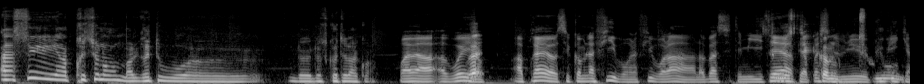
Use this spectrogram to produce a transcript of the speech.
assez impressionnant malgré tout euh, de, de ce côté-là quoi. Ouais, mais, oui, Ouais. euh, après, euh, c'est comme la fibre. La fibre, là, à la base, c'était militaire, puis après, c'est devenu tout. public.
